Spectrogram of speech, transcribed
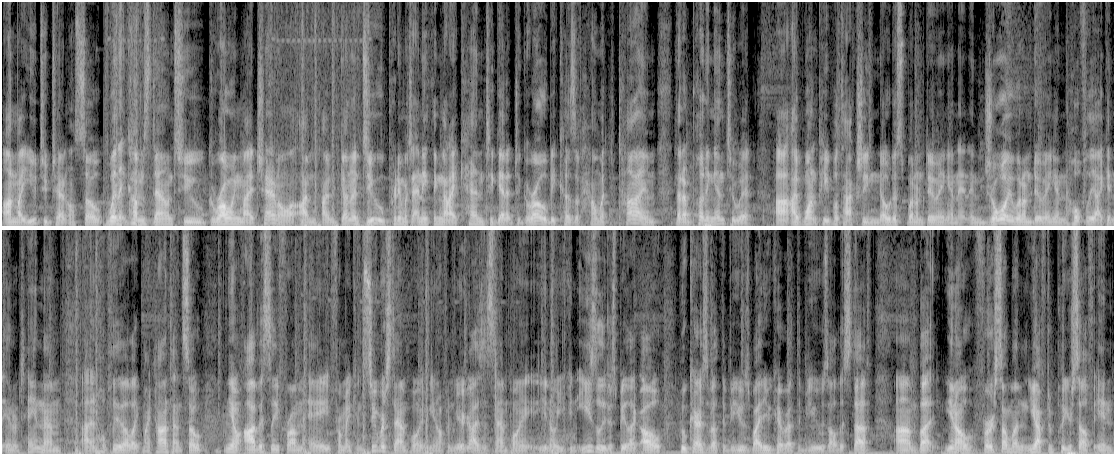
on my YouTube channel. So when it comes down to growing my channel I'm, I'm gonna do pretty much anything that I can to get it to grow because of how much time that I'm putting into it. Uh, I want people to actually notice what I'm doing and, and, enjoy what I'm doing and hopefully I can entertain them uh, and hopefully they'll like my content. So you know obviously from a from a consumer standpoint you know from your guys standpoint you know you can easily just be like oh who cares about the views? Why do you care about the views? All this stuff. Um, but you know for someone you have to put yourself in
